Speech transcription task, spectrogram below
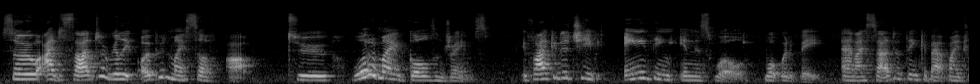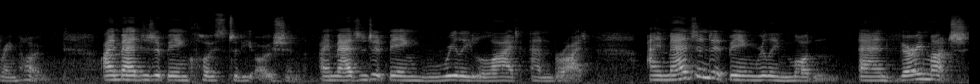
So I decided to really open myself up to what are my goals and dreams? If I could achieve anything in this world, what would it be? And I started to think about my dream home. I imagined it being close to the ocean. I imagined it being really light and bright. I imagined it being really modern and very much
